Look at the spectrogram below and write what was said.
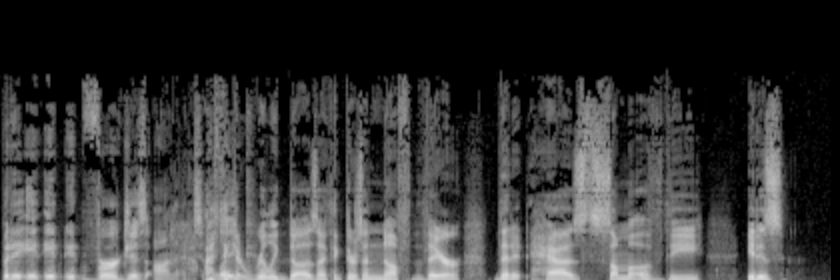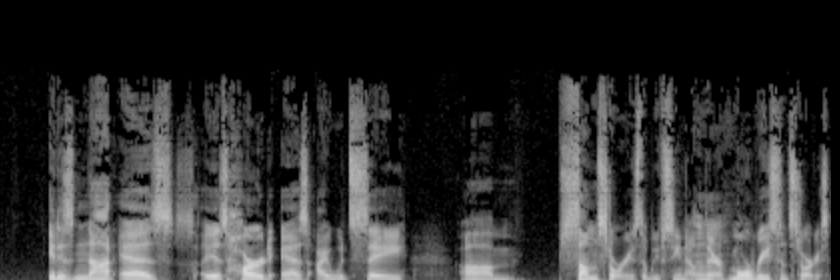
but it it, it, it verges on it. I think it really does. I think there's enough there that it has some of the. It is. It is not as as hard as I would say. Um, some stories that we've seen out there, Mm-hmm. more recent stories.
